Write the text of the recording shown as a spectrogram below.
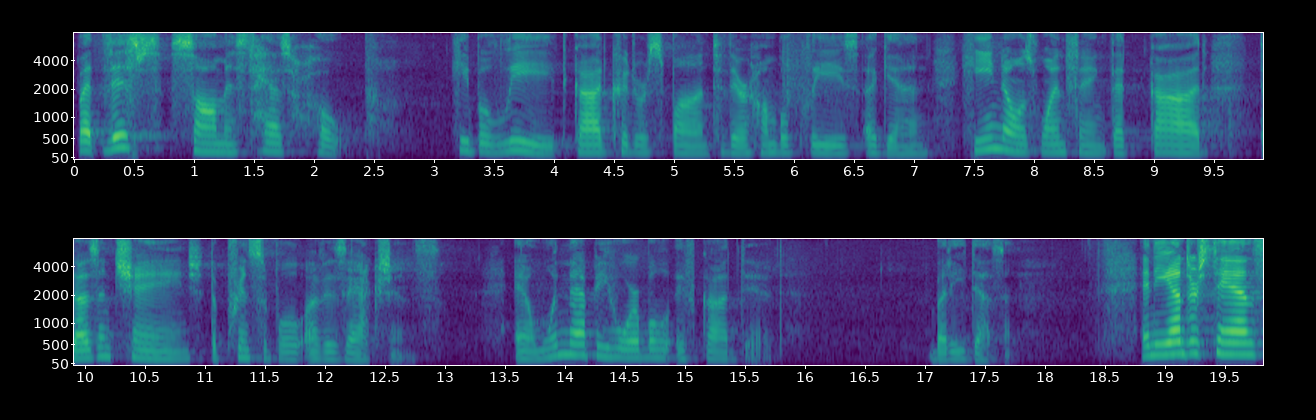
But this psalmist has hope. He believed God could respond to their humble pleas again. He knows one thing that God doesn't change the principle of his actions. And wouldn't that be horrible if God did? But he doesn't. And he understands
